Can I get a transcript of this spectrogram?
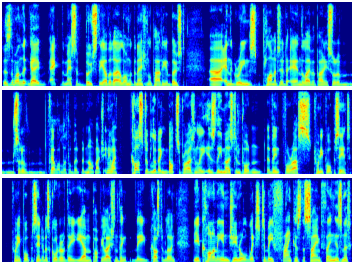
This is the one that gave ACT the massive boost the other day, along with the National Party a boost. Uh, and the Greens plummeted, and the Labour Party sort of sort of fell a little bit, but not much. Anyway, cost of living, not surprisingly, is the most important event for us. Twenty four percent. 24% of us, quarter of the um, population think the cost of living. The economy in general, which to be frank is the same thing, isn't it?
